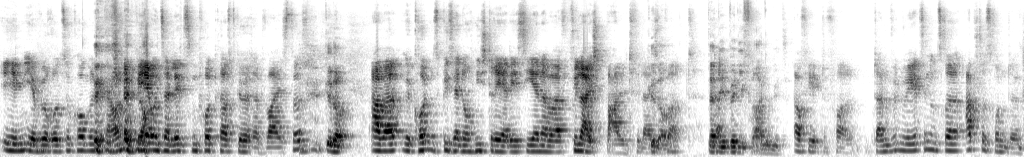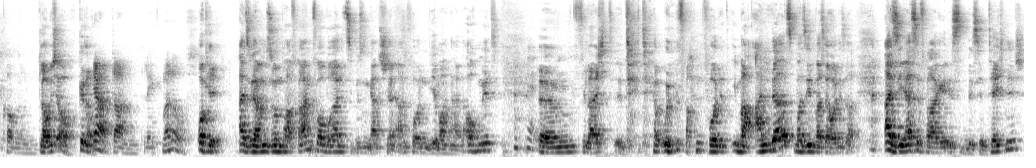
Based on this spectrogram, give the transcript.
In ihr Büro zu kommen, genau. genau. Wer unseren letzten Podcast gehört hat, weiß das. Genau. Aber wir konnten es bisher noch nicht realisieren, aber vielleicht bald, vielleicht genau. bald. Dann nehmen wir die Frage mit. Auf jeden Fall. Dann würden wir jetzt in unsere Abschlussrunde kommen. Glaube ich auch, genau. Ja, dann legt mal los. Okay, also wir haben so ein paar Fragen vorbereitet. Sie müssen ganz schnell antworten. Wir machen halt auch mit. Okay. Ähm, vielleicht der Ulf antwortet immer anders. Mal sehen, was er heute sagt. Also die erste Frage ist ein bisschen technisch.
